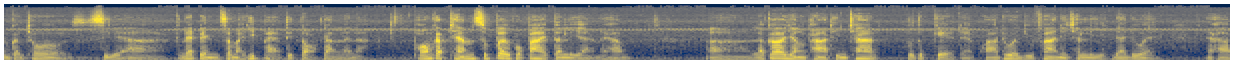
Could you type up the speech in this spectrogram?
มป์กัลโช่เซเรียอาก็ได้เป็นสมัยที่ 8 ติดต่อกันแล้วนะ พร้อมกับแชมป์ซูเปอร์โคปาอิตาเลียนะครับแล้วก็ยังพาทีมชาติโปรตุเกสเนี่ยคว้าถ้วยยูฟ่าเนชั่นลีกได้ด้วยนะครับ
